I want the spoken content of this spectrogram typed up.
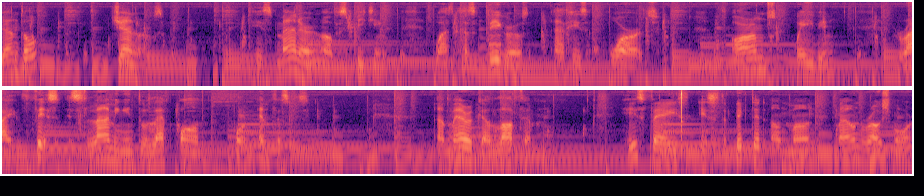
gentle, generous. His manner of speaking was as vigorous as his words, arms waving, right fist slamming into left palm for emphasis. America loved him. His face is depicted on Mount, Rushmore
